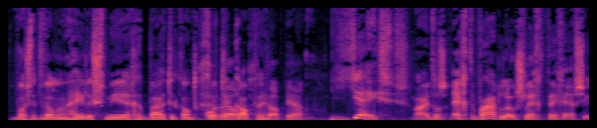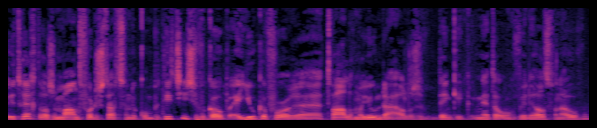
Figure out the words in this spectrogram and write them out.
was het wel een hele smerige buitenkant korte kap. Hè? kap, ja. Jezus. Maar het was echt waardeloos slecht tegen FC Utrecht. Dat was een maand voor de start van de competitie. Ze verkopen Ejuke voor eh 12 miljoen. Daar hadden ze denk ik net ongeveer de helft van over.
